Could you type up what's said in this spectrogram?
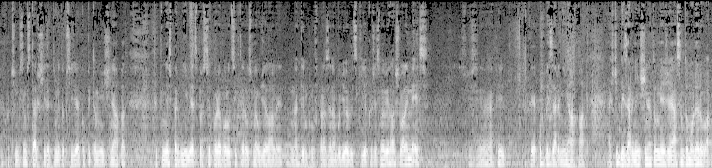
jako čím jsem starší, tak to mi to přijde jako pitomnější nápad, to měř první věc prostě po revoluci, kterou jsme udělali na Gimplu v Praze na Budějovický, jako že jsme vyhlašovali mis. Což je nějaký, nějaký jako bizarní nápad. A ještě bizarnější na tom je, že já jsem to moderoval.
